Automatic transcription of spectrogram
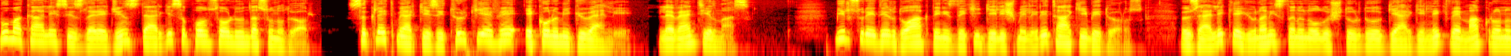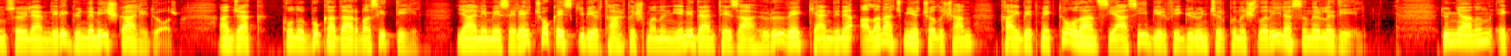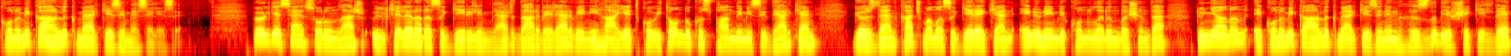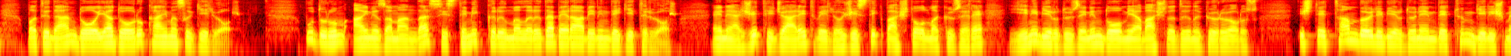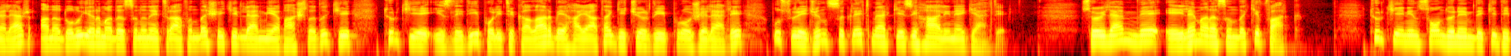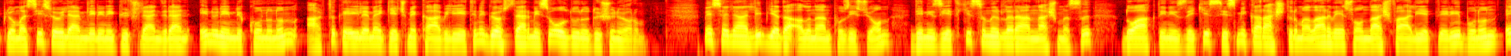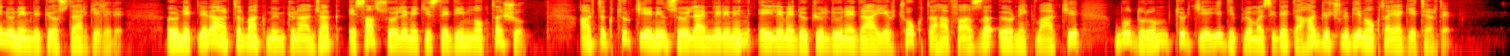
Bu makale sizlere Cins Dergi sponsorluğunda sunuluyor. Sıklet Merkezi Türkiye ve Ekonomi Güvenliği Levent Yılmaz Bir süredir Doğu Akdeniz'deki gelişmeleri takip ediyoruz. Özellikle Yunanistan'ın oluşturduğu gerginlik ve Macron'un söylemleri gündemi işgal ediyor. Ancak konu bu kadar basit değil. Yani mesele çok eski bir tartışmanın yeniden tezahürü ve kendine alan açmaya çalışan, kaybetmekte olan siyasi bir figürün çırpınışlarıyla sınırlı değil dünyanın ekonomik ağırlık merkezi meselesi. Bölgesel sorunlar, ülkeler arası gerilimler, darbeler ve nihayet COVID-19 pandemisi derken gözden kaçmaması gereken en önemli konuların başında dünyanın ekonomik ağırlık merkezinin hızlı bir şekilde batıdan doğuya doğru kayması geliyor. Bu durum aynı zamanda sistemik kırılmaları da beraberinde getiriyor. Enerji, ticaret ve lojistik başta olmak üzere yeni bir düzenin doğmaya başladığını görüyoruz. İşte tam böyle bir dönemde tüm gelişmeler Anadolu Yarımadası'nın etrafında şekillenmeye başladı ki Türkiye izlediği politikalar ve hayata geçirdiği projelerle bu sürecin sıklet merkezi haline geldi. Söylem ve eylem arasındaki fark Türkiye'nin son dönemdeki diplomasi söylemlerini güçlendiren en önemli konunun artık eyleme geçme kabiliyetini göstermesi olduğunu düşünüyorum. Mesela Libya'da alınan pozisyon, deniz yetki sınırları anlaşması, Doğu Akdeniz'deki sismik araştırmalar ve sondaj faaliyetleri bunun en önemli göstergeleri. Örnekleri artırmak mümkün ancak esas söylemek istediğim nokta şu artık Türkiye'nin söylemlerinin eyleme döküldüğüne dair çok daha fazla örnek var ki bu durum Türkiye'yi diplomaside daha güçlü bir noktaya getirdi.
